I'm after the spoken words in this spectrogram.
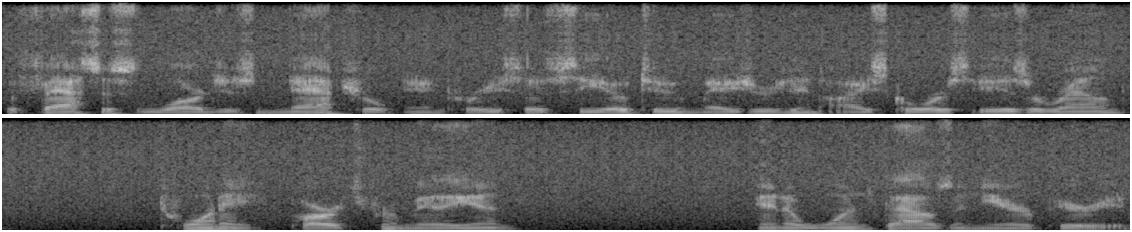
The fastest, largest natural increase of CO2 measured in ice cores is around 20 parts per million in a 1,000 year period.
